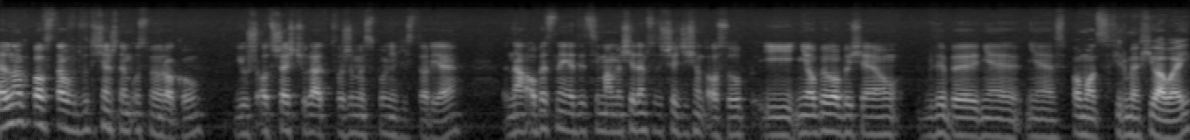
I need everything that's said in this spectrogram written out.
Pelnok powstał w 2008 roku. Już od 6 lat tworzymy wspólnie historię. Na obecnej edycji mamy 760 osób i nie obyłoby się, gdyby nie, nie pomoc firmy Huawei.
